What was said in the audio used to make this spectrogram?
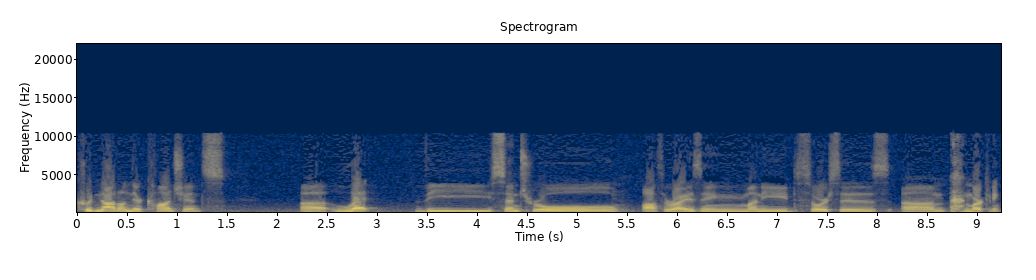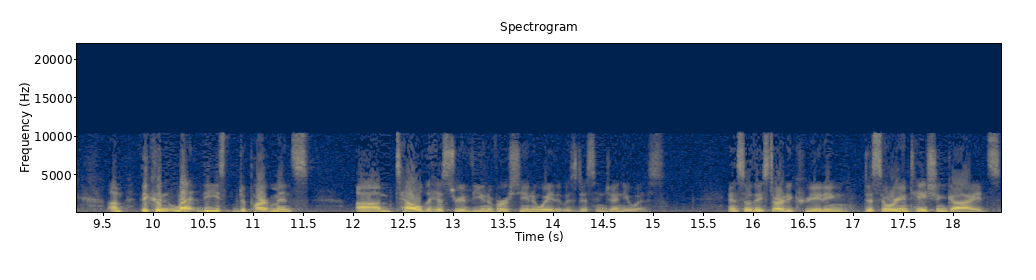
could not on their conscience uh, let the central authorizing moneyed sources, um, marketing, um, they couldn't let these departments um, tell the history of the university in a way that was disingenuous. And so they started creating disorientation guides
